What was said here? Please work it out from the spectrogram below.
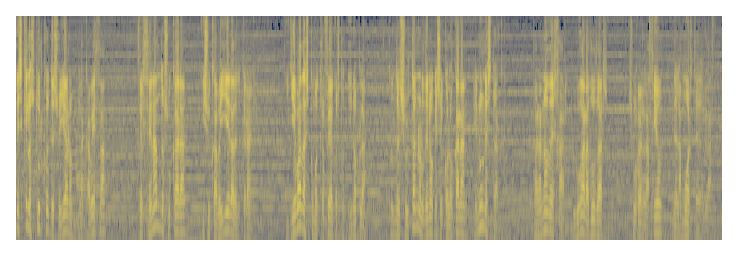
es que los turcos desollaron la cabeza, cercenando su cara y su cabellera del cráneo, y llevadas como trofeo a Constantinopla, donde el sultán ordenó que se colocaran en una estaca, para no dejar lugar a dudas su relación de la muerte de Vlad.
